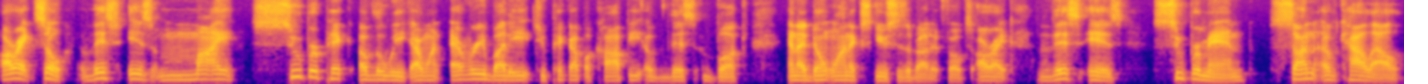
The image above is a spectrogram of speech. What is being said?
All right. So, this is my super pick of the week. I want everybody to pick up a copy of this book and I don't want excuses about it, folks. All right, this is Superman, son of Kal-El,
